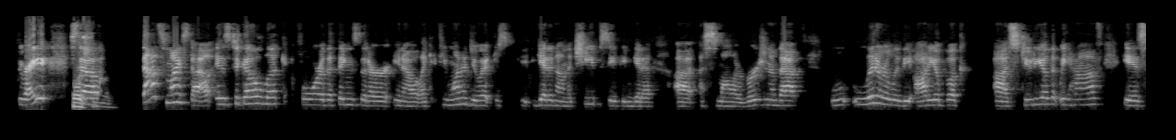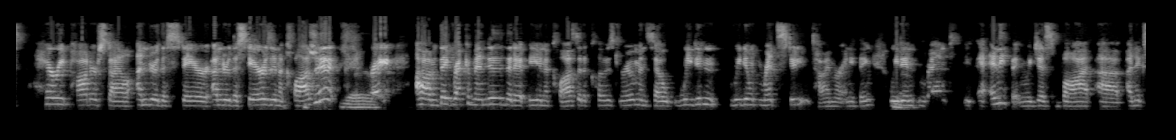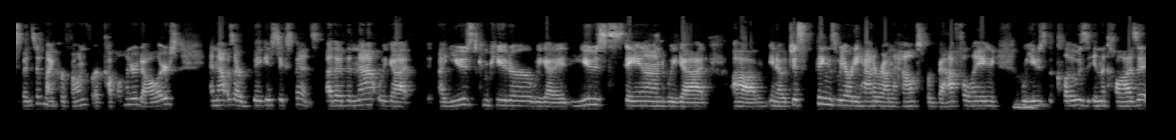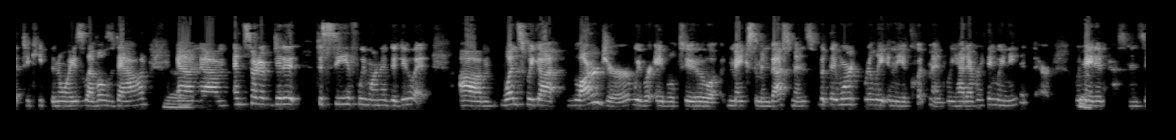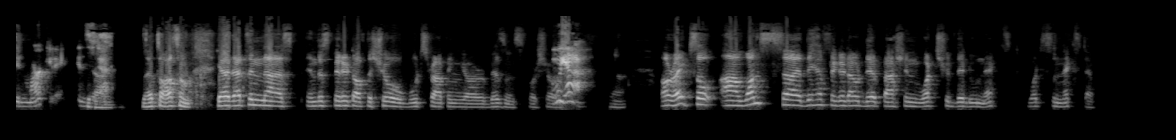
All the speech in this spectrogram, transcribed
right? so. Sure that's my style is to go look for the things that are you know like if you want to do it just get it on the cheap see if you can get a, a, a smaller version of that literally the audiobook uh, studio that we have is Harry Potter style under the stair under the stairs in a closet, yeah. right? Um, they recommended that it be in a closet, a closed room, and so we didn't we didn't rent studio time or anything. We yeah. didn't rent anything. We just bought uh, an expensive microphone for a couple hundred dollars, and that was our biggest expense. Other than that, we got a used computer, we got a used stand, we got um, you know just things we already had around the house for baffling. Mm-hmm. We used the clothes in the closet to keep the noise levels down, yeah. and um, and sort of did it to see if we wanted to do it. Um, once we got larger, we were able to make some investments, but they weren't really in the equipment. We had everything we needed there. We yeah. made investments in marketing instead. Yeah. That's awesome. Yeah, that's in uh, in the spirit of the show, bootstrapping your business for sure. Oh yeah. Yeah. All right. So uh, once uh, they have figured out their passion, what should they do next? What's the next step?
